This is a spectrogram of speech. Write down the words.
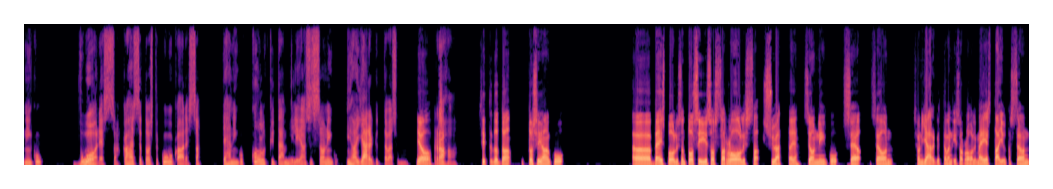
niin kuin vuodessa, 12 kuukaudessa tehdä niin kuin 30 miljoonaa. Siis se on niin kuin ihan järkyttävä summa Joo. rahaa. Sitten tota, tosiaan kun ö, baseballissa on tosi isossa roolissa syöttäjä, se on, niin kuin, se, se, on, se on järkyttävän iso rooli. Me ei edes tajuta. Se on,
